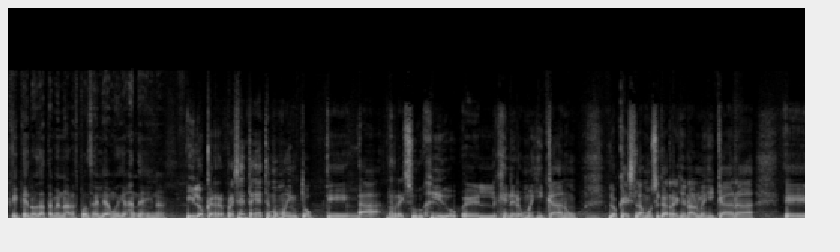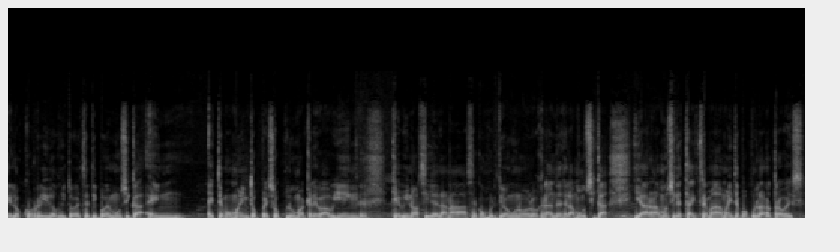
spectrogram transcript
que, que nos da también una responsabilidad muy grande ahí, ¿no? Y lo que representa en este momento que ha resurgido el género mexicano, lo que es la música regional mexicana, eh, los corridos y todo este tipo de música en este momento, Peso Pluma que le va bien, que vino así de la nada, se convirtió en uno de los grandes de la música y ahora la música está extremadamente popular otra vez.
